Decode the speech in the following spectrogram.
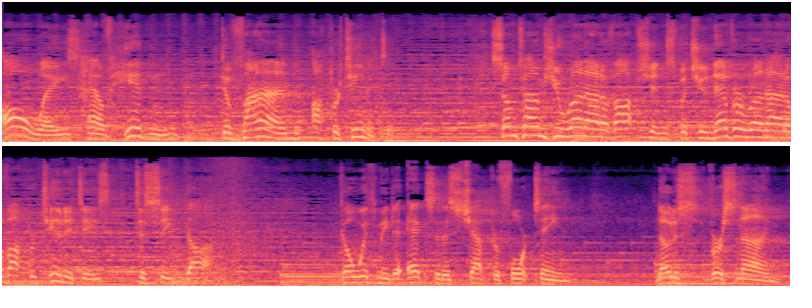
always have hidden divine opportunity. Sometimes you run out of options, but you never run out of opportunities to seek God. Go with me to Exodus chapter 14. Notice verse 9.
